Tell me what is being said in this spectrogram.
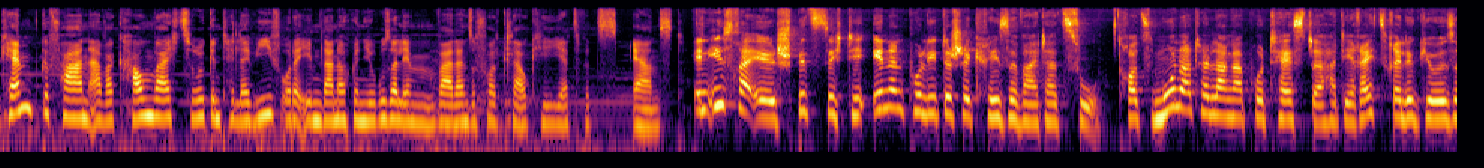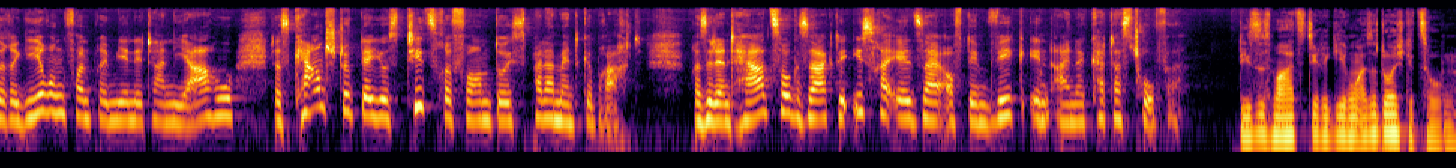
Camp gefahren, aber kaum war ich zurück in Tel Aviv oder eben dann auch in Jerusalem, war dann sofort klar, okay, jetzt wird's ernst. In Israel spitzt sich die innenpolitische Krise weiter zu. Trotz monatelanger Proteste hat die rechtsreligiöse Regierung von Premier Netanyahu das Kernstück der Justizreform durchs Parlament gebracht. Präsident Herzog sagte, Israel sei auf dem Weg in eine Katastrophe. Dieses Mal hat die Regierung also durchgezogen.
